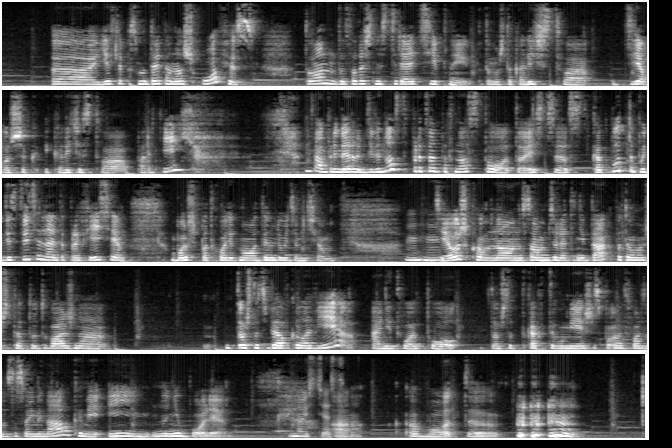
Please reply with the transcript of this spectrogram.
uh, если посмотреть на наш офис, то он достаточно стереотипный, потому что количество девушек и количество парней ну, там примерно 90% на 100, то есть э, как будто бы действительно эта профессия больше подходит молодым людям, чем mm-hmm. девушкам, но на самом деле это не так, потому что тут важно то, что у тебя в голове, а не твой пол, то, что как ты умеешь использоваться своими навыками, и, ну, не более. Ну, естественно. А, вот.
